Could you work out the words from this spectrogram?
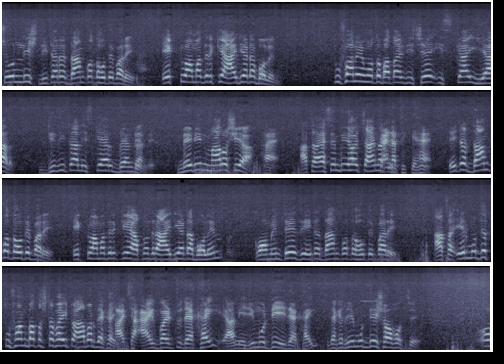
চল্লিশ লিটারের দাম কত হতে পারে? হ্যাঁ। একটু আমাদেরকে আইডিয়াটা বলেন। তুফানের মতো বাতাস দিচ্ছে স্কাই ইয়ার ডিজিটাল স্কেয়ার ব্র্যান্ডের মেড ইন মালয়েশিয়া হ্যাঁ। আচ্ছা অ্যাসেম্বলি হয় চায়না চায়না থেকে। হ্যাঁ। এটার দাম কত হতে পারে? একটু আমাদেরকে আপনাদের আইডিয়াটা বলেন। কমেন্টে যে এটার দাম কত হতে পারে। আচ্ছা এর মধ্যে তুফান বাতাসটা ভাই একটু আবার দেখাই। আচ্ছা আরেকবার একটু দেখাই। আমি রিমোট দিয়েই দেখাই। দেখেন রিমোট দিয়ে সব হচ্ছে। ও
